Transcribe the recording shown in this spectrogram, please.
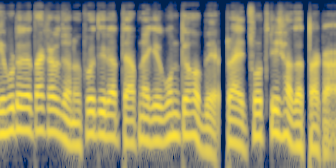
এই হোটেলে থাকার জন্য প্রতি রাতে আপনাকে গুনতে হবে প্রায় ছত্রিশ হাজার টাকা।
